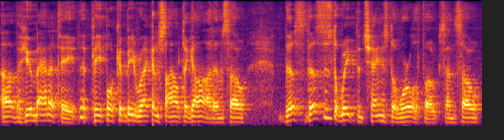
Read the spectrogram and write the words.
of humanity, that people could be reconciled to God. And so this this is the week that changed the world, folks. And so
